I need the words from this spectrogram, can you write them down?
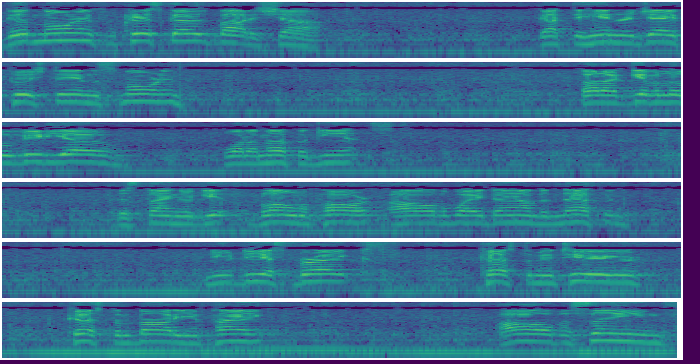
Good morning from Chriscoe's Body Shop. Got the Henry J pushed in this morning. Thought I'd give a little video what I'm up against. This thing will get blown apart all the way down to nothing. New disc brakes, custom interior, custom body and paint. All the seams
